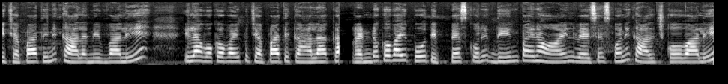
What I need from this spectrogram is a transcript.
ఈ చపాతీని కాలనివ్వాలి. ఇలా ఒకవైపు చపాతీ కాలాక రెండొక వైపు తిప్పేసుకొని దీనిపైన ఆయిల్ వేసేసుకొని కాల్చుకోవాలి.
